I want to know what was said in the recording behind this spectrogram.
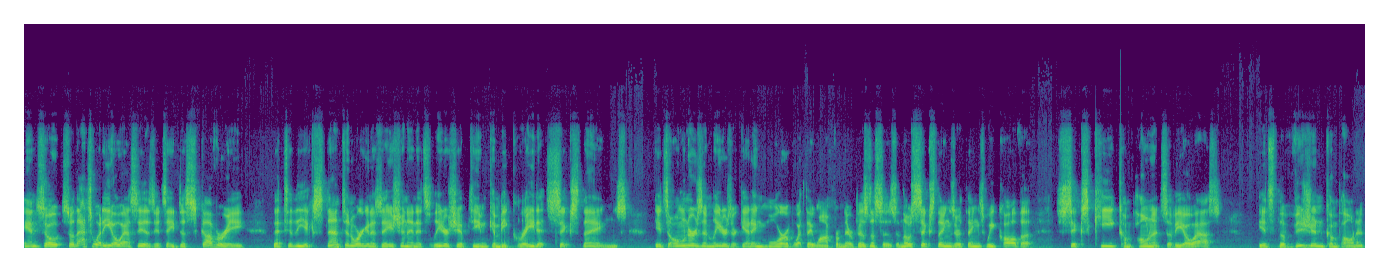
And so so that's what EOS is. It's a discovery that to the extent an organization and its leadership team can be great at six things its owners and leaders are getting more of what they want from their businesses. And those six things are things we call the six key components of EOS it's the vision component,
